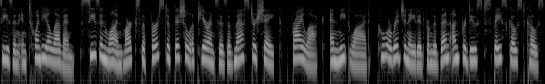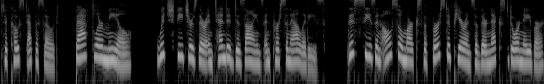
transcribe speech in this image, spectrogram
season in 2011. Season 1 marks the first official appearances of Master Shake, Frylock, and Meatwad, who originated from the then unproduced Space Ghost Coast to Coast episode, Baffler Meal, which features their intended designs and personalities. This season also marks the first appearance of their next-door neighbor,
